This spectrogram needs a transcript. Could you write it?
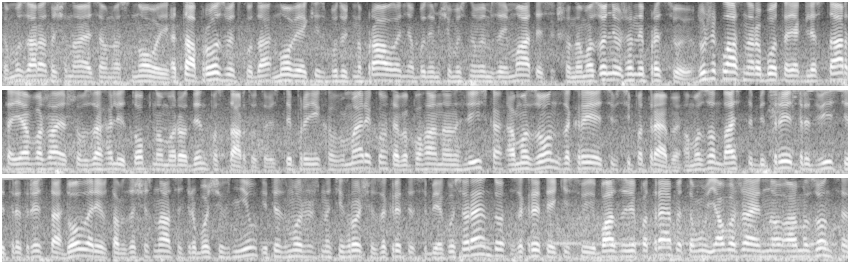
Тому зараз починається у нас новий етап розвитку. Да? Нові якісь будуть направлення, будемо чимось новим займатися. Що на Амазоні вже не працюю. Дуже класна робота, як для старта. Я вважаю, що взагалі топ номер один по старту. Тобто ти приїхав в Америку, тебе погана англійська. Амазон закриє ці всі потреби. Амазон дасть тобі 3, 3200, 3300 доларів там за 16 робочих днів, і ти зможеш на ті гроші закрити собі якусь оренду, закрити якісь свої базові потреби. Тому я вважаю, ну Амазон це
